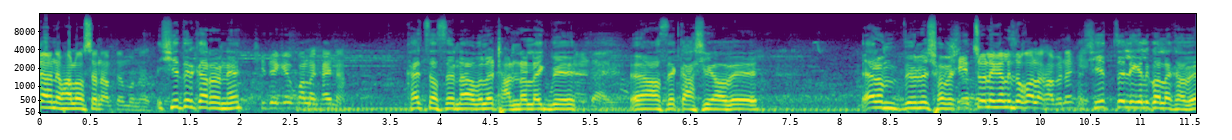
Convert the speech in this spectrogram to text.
কারণে ভালো আছেন আপনার মনে হয়? শীতের কারণে। শীতে কেউ কলা খায় না? খাইতে না বলে ঠান্ডা লাগবে আছে কাশি হবে। এরকম বিভিন্ন শীত চলে গেলে তো কলা খাবে নাকি? শীত চলে গেলে কলা খাবে।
